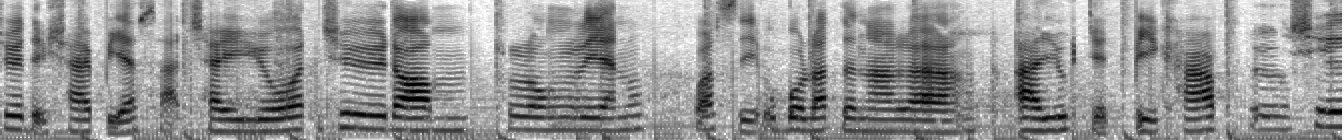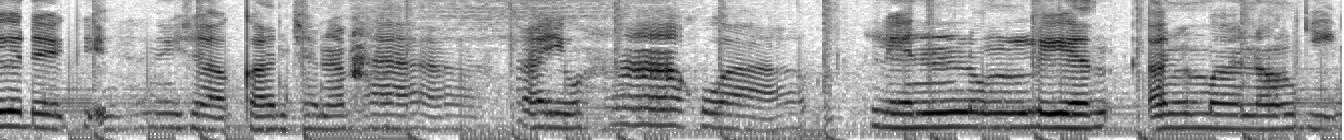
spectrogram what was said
ชื่อเด็กชายปิยศักดิ์ชัยยศ ชื่อดอม โรงเรียนวัดศรีอุบลรัตนารามอายุ 7 ปีครับหนูชื่อเด็กหญิงนิชาการชนะภาอายุห้าขวบ เรียนโรงเรียนอนุบาลน้องหญิง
